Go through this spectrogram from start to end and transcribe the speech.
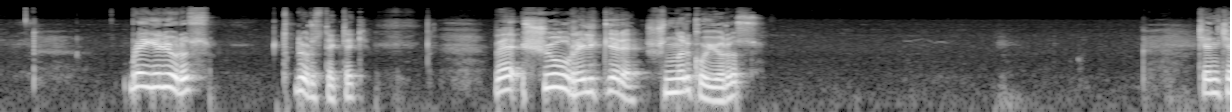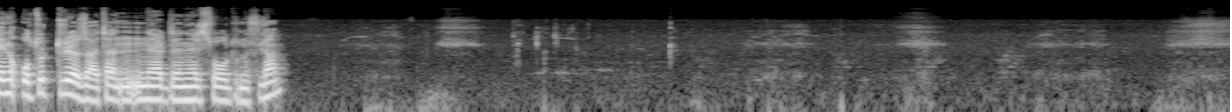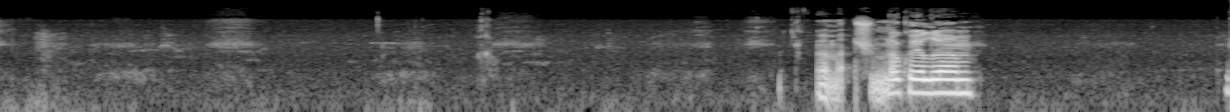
Buraya geliyoruz. Tıklıyoruz tek tek. Ve şu relikleri, şunları koyuyoruz. Kendi kendine oturtturuyor zaten nerede neresi olduğunu filan. Hemen şunu da koyalım.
